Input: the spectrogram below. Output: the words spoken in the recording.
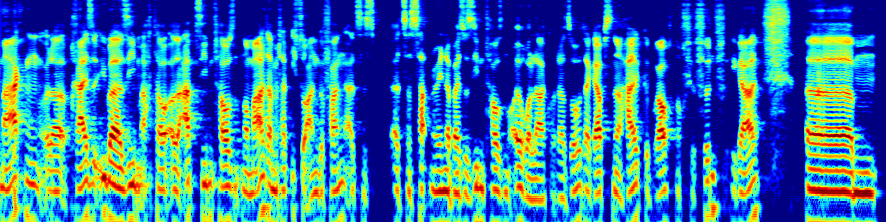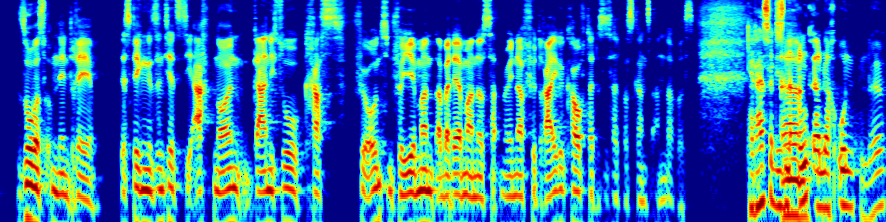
Marken oder Preise über 7.000, 8.000, also ab 7.000 normal. Damit habe ich so angefangen, als, es, als ein Submariner bei so 7.000 Euro lag oder so. Da gab es eine Halt gebraucht noch für 5, egal. Ähm, sowas um den Dreh. Deswegen sind jetzt die 8, 9 gar nicht so krass für uns und für jemand, aber der mal eine Submariner für 3 gekauft hat, ist es halt was ganz anderes. Ja, da hast du diesen ähm, Anker nach unten, ne?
